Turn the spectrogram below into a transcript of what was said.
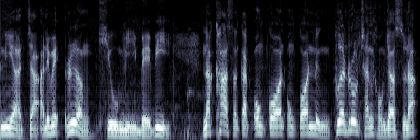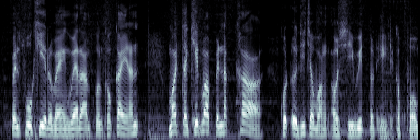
เนียจากอนิเมะเรื่อง Kill Me Baby นักฆ่าสังกัดองค์กรองค์กรหนึ่ง เพื่อนร่วมชั้นของยาสุนะ เป็นผู้ขี้ระแวงเวลามคนเข้าใกล้นั้น มักจะคิดว่าเป็นนักฆ่าคนอื่นที่จะหวังเอาชีวิตตนเองนะครับผม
